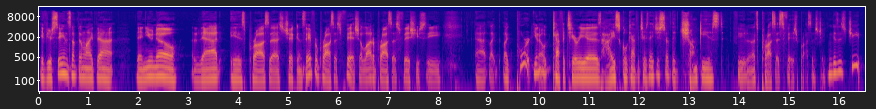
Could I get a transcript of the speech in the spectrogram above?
If you're seeing something like that, then you know that is processed chicken. Same for processed fish. A lot of processed fish you see at like like port, you know, cafeterias, high school cafeterias. They just serve the chunkiest food, and that's processed fish, processed chicken because it's cheap.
